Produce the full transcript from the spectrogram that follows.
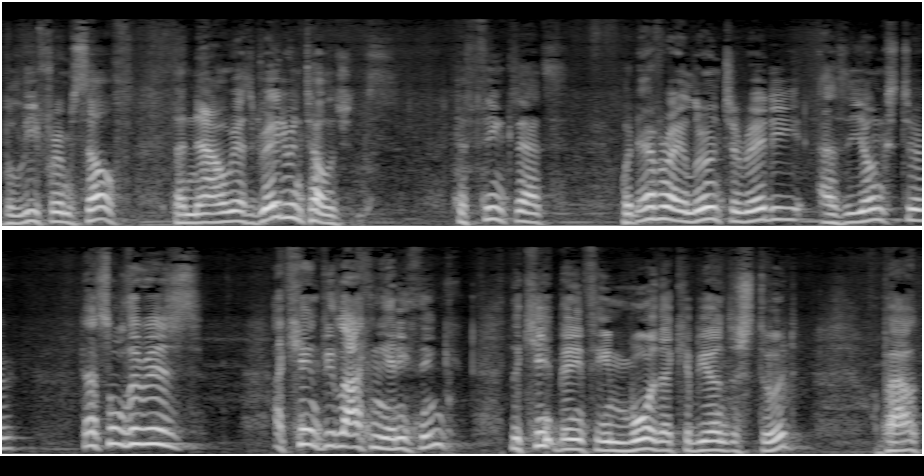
believe for himself that now he has greater intelligence? To think that whatever I learned already as a youngster, that's all there is. I can't be lacking anything. There can't be anything more that can be understood about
